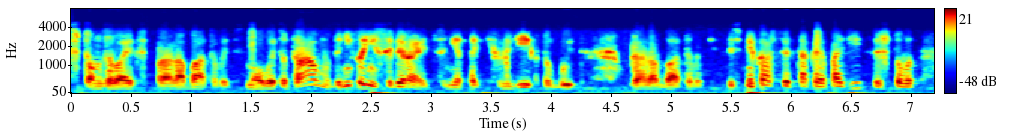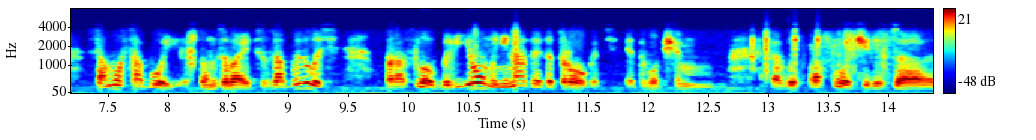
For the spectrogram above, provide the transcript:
что называется, прорабатывать снова эту травму, да никто не собирается, нет таких людей, кто будет прорабатывать. То есть, мне кажется, это такая позиция, что вот само собой, что называется, забылось, поросло быльем, и не надо это трогать. Это, в общем, как бы прошло через э,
